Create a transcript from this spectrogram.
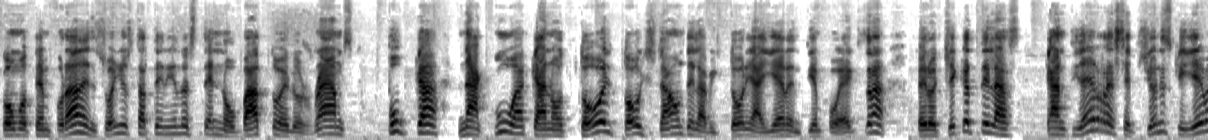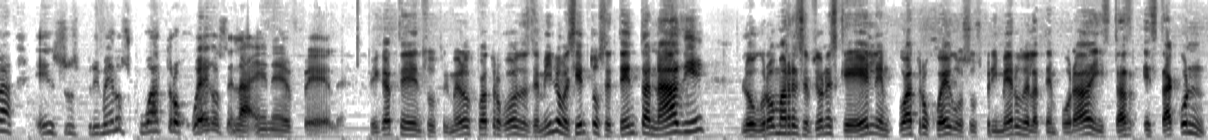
Como temporada de ensueño está teniendo este novato de los Rams, Puka Nakua, que anotó el touchdown de la victoria ayer en tiempo extra, pero chécate las cantidades de recepciones que lleva en sus primeros cuatro juegos en la NFL. Fíjate, en sus primeros cuatro juegos, desde 1970 nadie logró más recepciones que él en cuatro juegos, sus primeros de la temporada, y está, con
